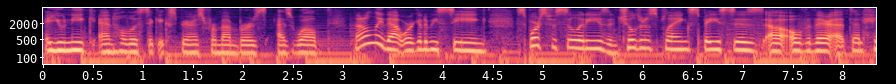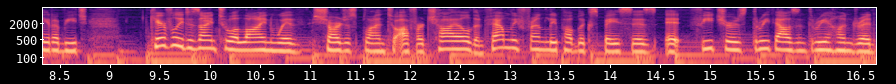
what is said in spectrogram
a unique and holistic experience for members as well. Not only that, we're going to be seeing sports facilities and children's playing spaces uh, over there at Al Heera Beach. Carefully designed to align with Sharjah's plan to offer child and family friendly public spaces, it features 3,300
